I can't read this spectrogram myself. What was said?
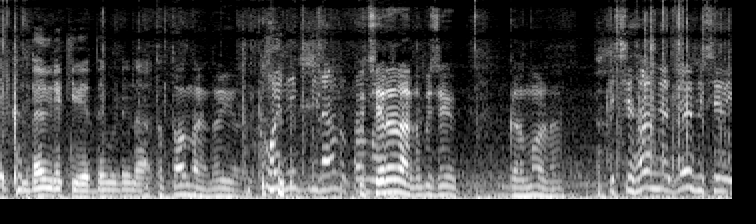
ਇੱਕ ਠੰਡਾ ਵੀ ਰੱਖੀ ਵੇਦੇ ਮੁੰਡੇ ਨਾਲ ਤੱਤਾ ਹੁੰਦਾ ਜਾਂਦਾ ਯਾਰ ਕੋਈ ਨਹੀਂ ਪੀਣਾ ਦਿੱਤਾ ਪਿੱਛੇ ਨਾ ਰੱਖ ਪਿੱਛੇ ਗਰਮ ਹੋਣਾ ਪਿੱਛੇ ਸਾਰਾ ਨੇ ਅੱਗੇ ਪਿੱਛੇ ਨਹੀਂ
